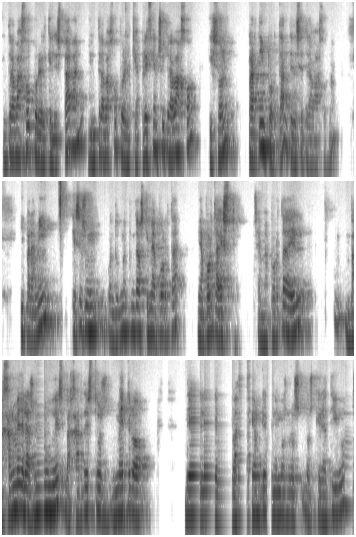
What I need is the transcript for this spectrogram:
un trabajo por el que les pagan y un trabajo por el que aprecian su trabajo y son parte importante de ese trabajo. Y para mí, ese es un, cuando me preguntabas qué me aporta, me aporta esto. O sea, me aporta el bajarme de las nubes, bajar de estos metros de elevación que tenemos los, creativos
